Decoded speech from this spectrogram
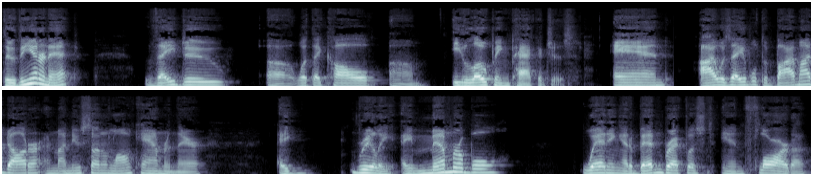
through the internet, they do uh, what they call um, eloping packages. And I was able to buy my daughter and my new son in law, Cameron, there a really a memorable wedding at a bed and breakfast in Florida.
